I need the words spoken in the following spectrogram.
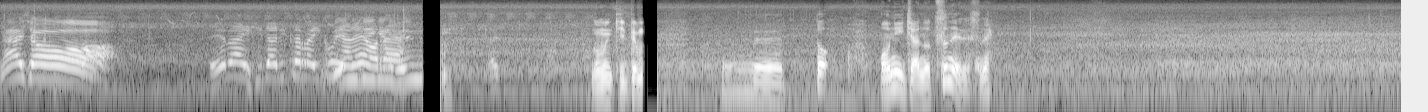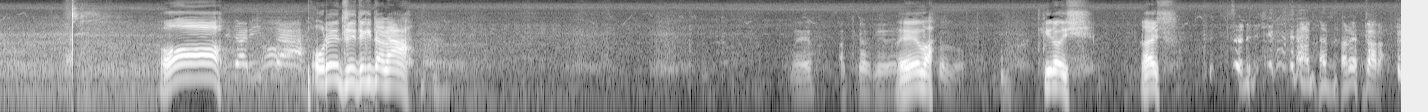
ナイスショえらい左から行くんやね俺。ごめん聞いても。えーっとお兄ちゃんの常ですね。おお俺についてきたなええわ。広いしナイス。されたらお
